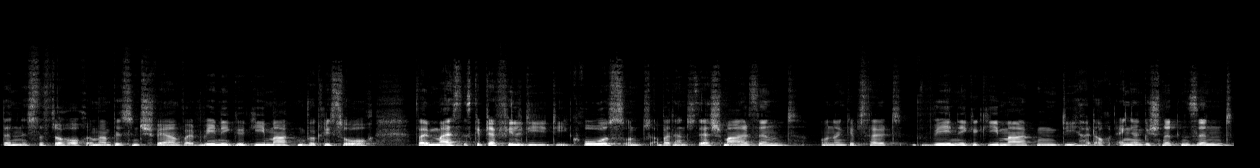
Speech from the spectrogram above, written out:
dann ist das doch auch immer ein bisschen schwer, weil wenige G-Marken wirklich so auch, weil meist, es gibt ja viele, die, die groß und aber dann sehr schmal sind und dann gibt es halt wenige G-Marken, die halt auch enger geschnitten sind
